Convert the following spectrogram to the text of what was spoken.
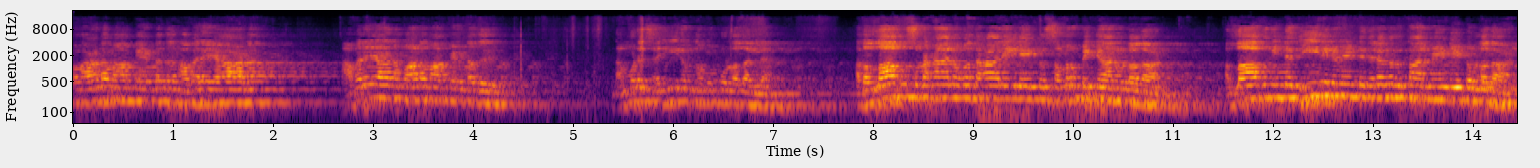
പാഠമാക്കേണ്ടത് അവരെയാണ്. അവരെയാണ് പാഠമാക്കേണ്ടത്. നമ്മുടെ ശരീരം നമുക്കുള്ളതല്ല. അത് വ തആലയിലേക്ക് സമർപ്പിക്കാനുള്ളതാണ്. അള്ളാഹുവിന്റെ ദീനിന് വേണ്ടി നിലനിർത്താൻ വേണ്ടിയിട്ടുള്ളതാണ്.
